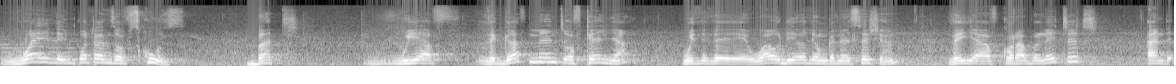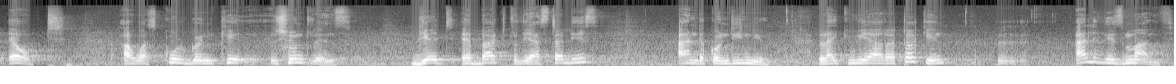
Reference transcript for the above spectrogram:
Why the importance of schools? But we have the government of Kenya with the World Health Organization, they have collaborated and helped our school going children get back to their studies and continue. Like we are talking, early this month,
